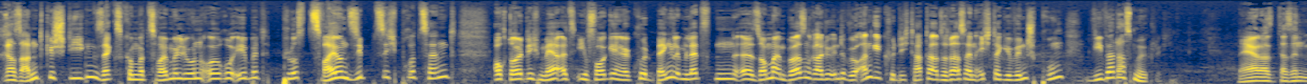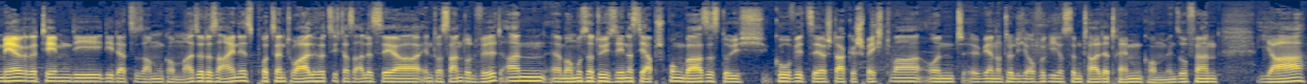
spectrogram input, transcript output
rasant gestiegen, 6,2 Millionen Euro EBIT, plus 72 Prozent, auch deutlich mehr als ihr Vorgänger Kurt Bengel im letzten äh, Sommer im Börsenradio-Interview angekündigt hatte, also da ist ein echter Gewinnsprung. Wie war das möglich? Naja, da, sind mehrere Themen, die, die da zusammenkommen. Also das eine ist, prozentual hört sich das alles sehr interessant und wild an. Äh, man muss natürlich sehen, dass die Absprungbasis durch Covid sehr stark geschwächt war und äh, wir natürlich auch wirklich aus dem Tal der Tränen kommen. Insofern, ja,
